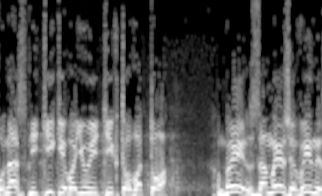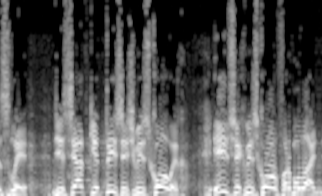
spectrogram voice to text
У нас не тільки воюють ті, хто в АТО. Ми за межі винесли десятки тисяч військових, інших військових формувань,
